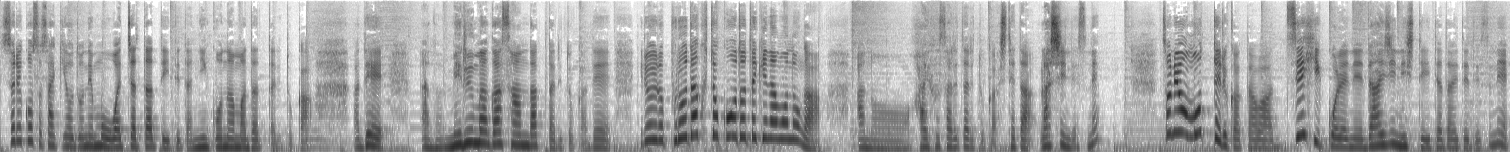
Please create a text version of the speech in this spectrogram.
それこそ先ほどねもう終わっちゃったって言ってたニコ生だったりとかであのメルマガさんだったりとかでいろいろプロダクトコード的なものがあの配布されたりとかしてたらしいんですね。それを持ってる方はぜひこれね大事にしていただいてですね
